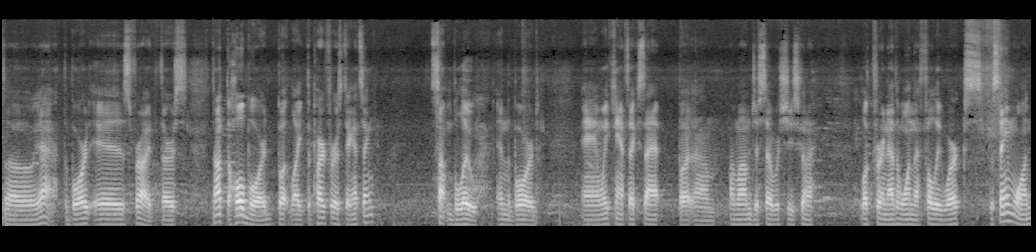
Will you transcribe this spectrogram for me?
so yeah, the board is fried. There's not the whole board, but like the part for his dancing. Something blew in the board and we can't fix that. But um, my mom just said she's gonna look for another one that fully works, the same one.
